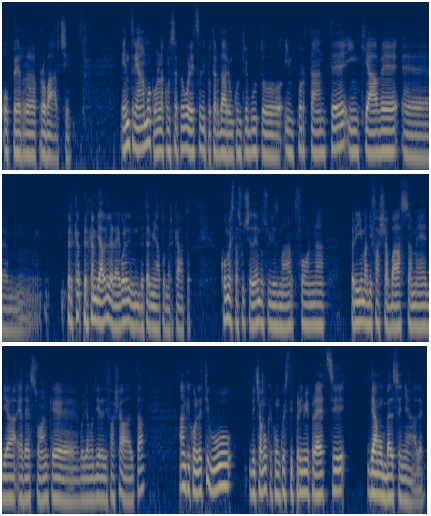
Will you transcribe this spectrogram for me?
o per provarci. Entriamo con la consapevolezza di poter dare un contributo importante in chiave ehm, per, ca- per cambiare le regole di un determinato mercato, come sta succedendo sugli smartphone prima di fascia bassa, media e adesso anche, vogliamo dire, di fascia alta. Anche con le TV, diciamo che con questi primi prezzi diamo un bel segnale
